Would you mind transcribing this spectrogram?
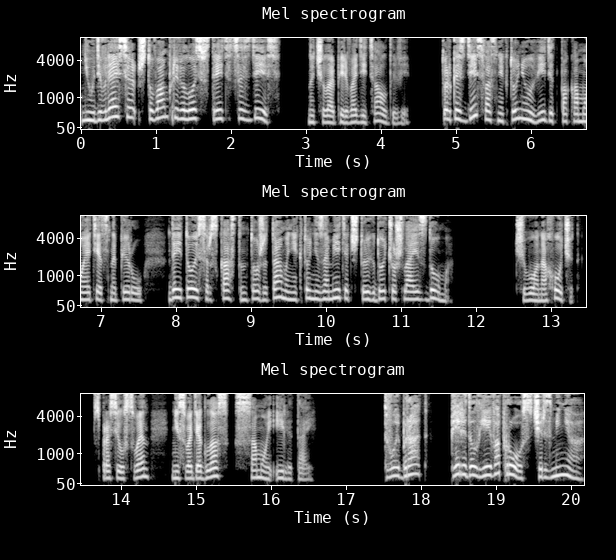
«Не удивляйся, что вам привелось встретиться здесь», — начала переводить Алдови. «Только здесь вас никто не увидит, пока мой отец на Перу, да и Тойсер с Кастон тоже там, и никто не заметит, что их дочь ушла из дома». «Чего она хочет?» — спросил Свен, не сводя глаз с самой Илитай. «Твой брат передал ей вопрос через меня.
